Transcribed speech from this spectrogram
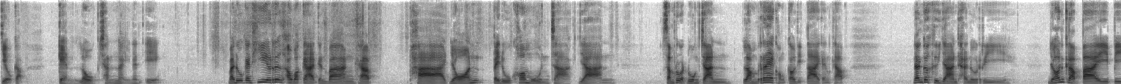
เกี่ยวกับ แก่นโลกชั้นไหนนั่นเอง มาดูกันที่เรื่องอวกาศกันบ้างครับ พาย้อนไปดูข้อมูลจากยานสำรวจดวงจันทร์ลำแรกของเกาหลีใต้กันครับ นั่นก็คือยานธนุรี ย้อนกลับไปปี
